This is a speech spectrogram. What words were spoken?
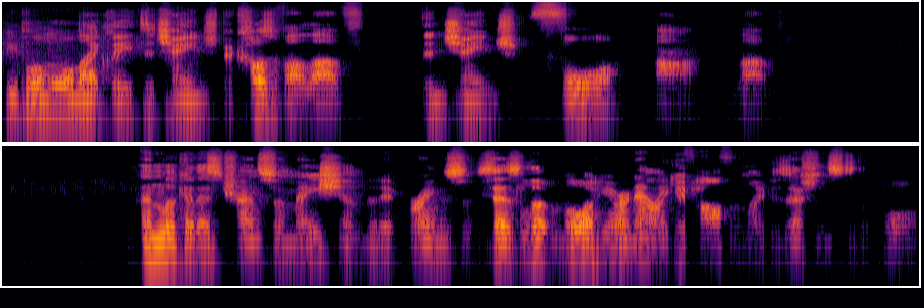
People are more likely to change because of our love than change for our love. And look at this transformation that it brings. Says, Look, Lord, here and now I give half of my possessions to the poor.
